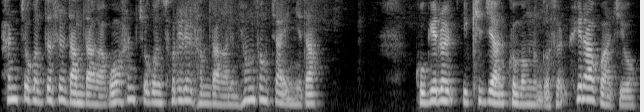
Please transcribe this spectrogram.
한쪽은 뜻을 담당하고 한쪽은 소리를 담당하는 형성자입니다. 고기를 익히지 않고 먹는 것을 회라고 하지요.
